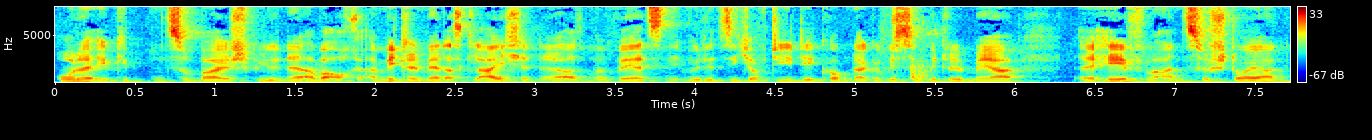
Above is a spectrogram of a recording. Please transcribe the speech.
oder Ägypten zum Beispiel, ne, aber auch am Mittelmeer das Gleiche. Ne, also man jetzt, würde jetzt nicht auf die Idee kommen, da gewisse Mittelmeerhäfen anzusteuern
